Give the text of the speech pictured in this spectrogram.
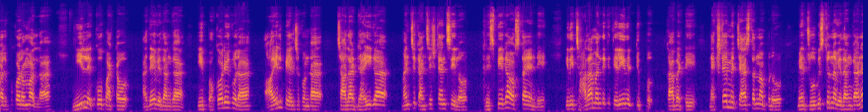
కలుపుకోవడం వల్ల నీళ్ళు ఎక్కువ పట్టవు. అదేవిధంగా ఈ పకోడీ కూడా ఆయిల్ పీల్చకుండా చాలా డ్రైగా మంచి కన్సిస్టెన్సీలో క్రిస్పీగా వస్తాయండి. ఇది చాలామందికి తెలియని టిప్ కాబట్టి నెక్స్ట్ టైం మీరు చేస్తున్నప్పుడు మేము చూపిస్తున్న విధంగానే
